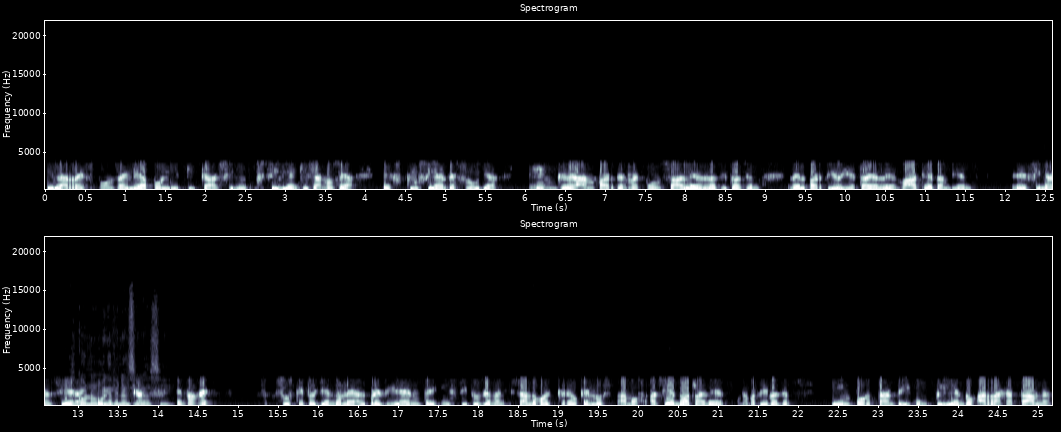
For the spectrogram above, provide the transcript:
y la responsabilidad política, si, si bien quizás no sea exclusivamente suya, en gran parte responsable de la situación del partido y esta debacle también eh, financiera. Económica, financiera, sí. Entonces, sustituyéndole al presidente, institucionalizando, porque creo que lo estamos haciendo a través de una participación importante y cumpliendo a rajatabla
